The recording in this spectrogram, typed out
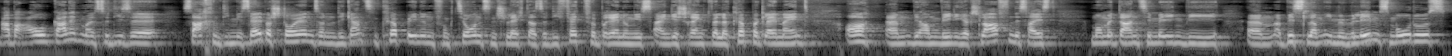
Aber auch gar nicht mal so diese Sachen, die mir selber steuern, sondern die ganzen körperinneren Funktionen sind schlecht. Also die Fettverbrennung ist eingeschränkt, weil der Körper gleich meint, oh, ähm, wir haben weniger geschlafen. Das heißt, momentan sind wir irgendwie ähm, ein bisschen im Überlebensmodus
